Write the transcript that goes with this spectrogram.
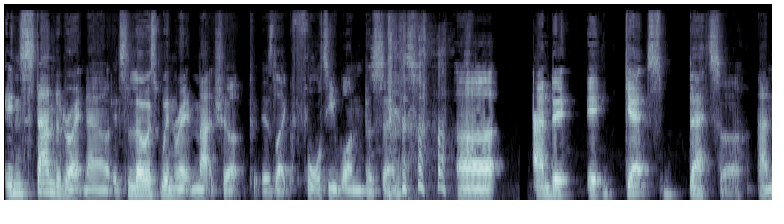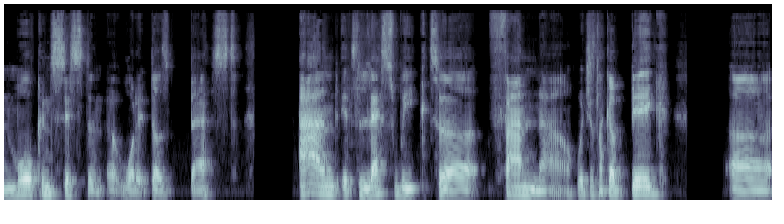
in standard right now, its lowest win rate matchup is like 41%. uh, and it, it gets better and more consistent at what it does best. and it's less weak to fan now, which is like a big uh,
